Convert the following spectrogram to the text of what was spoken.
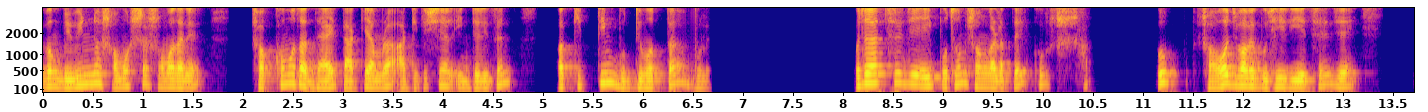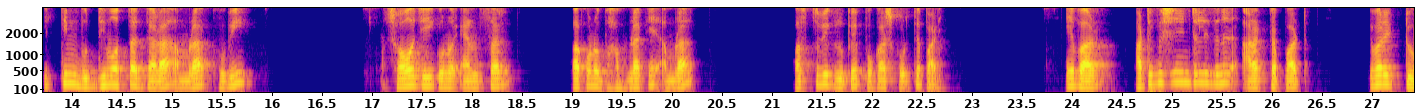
এবং বিভিন্ন সমস্যা সমাধানের সক্ষমতা দেয় তাকে আমরা আর্টিফিশিয়াল ইন্টেলিজেন্স বা কৃত্রিম বুদ্ধিমত্তা বলে। বোঝা যাচ্ছে যে এই প্রথম সংজ্ঞাটাতে খুব খুব সহজভাবে বুঝিয়ে দিয়েছে যে কৃত্রিম বুদ্ধিমত্তার দ্বারা আমরা খুবই সহজেই কোনো অ্যান্সার বা কোনো ভাবনাকে আমরা বাস্তবিক রূপে প্রকাশ করতে পারি। এবার আর্টিফিশিয়াল ইন্টেলিজেন্সের আর একটা পার্ট এবার একটু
